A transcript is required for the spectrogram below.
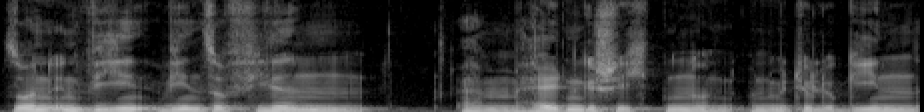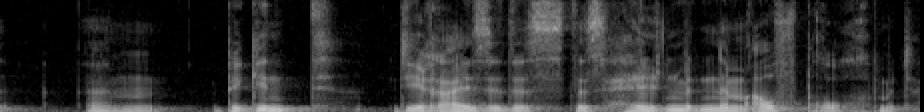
So, in, wie, wie in so vielen ähm, Heldengeschichten und, und Mythologien ähm, beginnt die Reise des, des Helden mit einem Aufbruch, mit,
